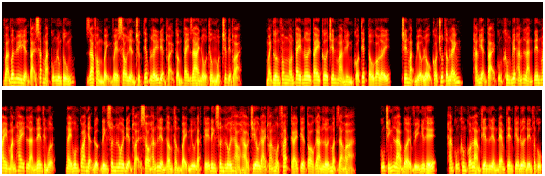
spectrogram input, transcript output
Vạn vân uy hiện tại sắc mặt cũng lung túng ra phòng bệnh về sau liền trực tiếp lấy điện thoại cầm tay ra nhổ thông một chiếc điện thoại. Mạnh thường phong ngón tay nơi tay cơ trên màn hình có tiết tấu gõ lấy, trên mặt biểu lộ có chút tấm lãnh, hắn hiện tại cũng không biết hắn là nên may mắn hay là nên phiền muộn. Ngày hôm qua nhận được đinh xuân lôi điện thoại sau hắn liền âm thầm bảy mưu đặt kế đinh xuân lôi hảo hảo chiêu đãi thoáng một phát cái kia to gan lớn mật ra hỏa. Cũng chính là bởi vì như thế, hắn cũng không có làm thiên liền đem tên kia đưa đến phân cục.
